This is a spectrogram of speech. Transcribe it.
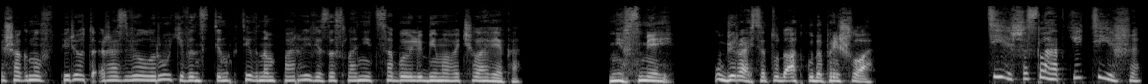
и, шагнув вперед, развел руки в инстинктивном порыве заслонить собой любимого человека. «Не смей! Убирайся туда, откуда пришла!» «Тише, сладкий, тише!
